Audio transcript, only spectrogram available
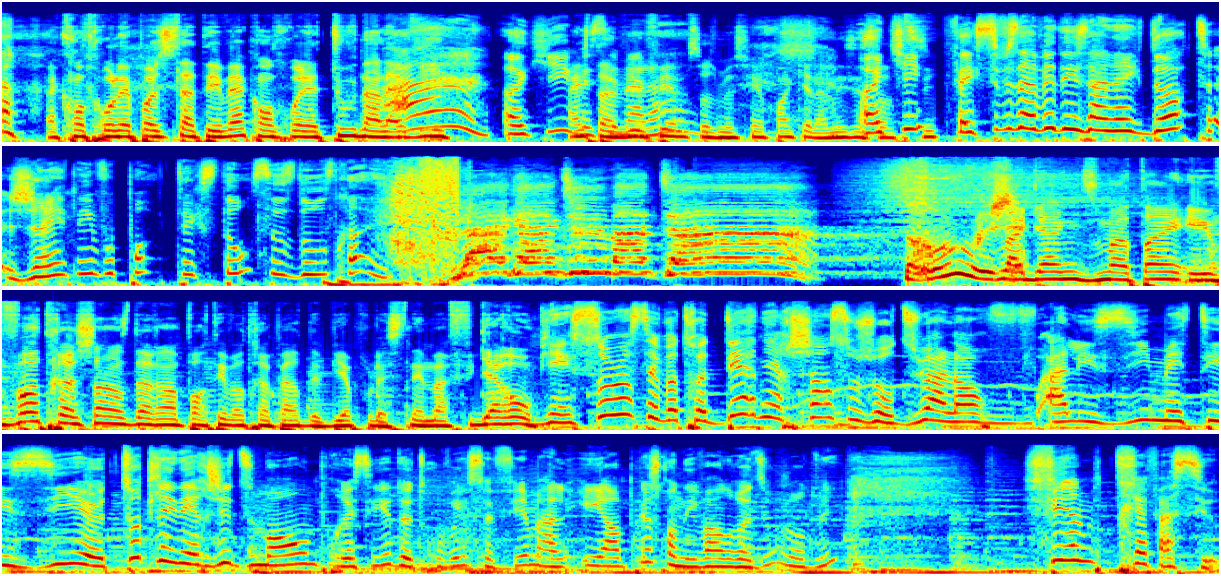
à contrôler pas juste la TV, à contrôler tout dans la vie. OK, Hey, mais c'est un vieux malade. film, ça. Je me souviens pas en quelle année c'est OK. sorti. Fait que si vous avez des anecdotes, gênez-vous pas. Texto 6 12 13 La gang du matin Rouge. La gang du matin et votre chance de remporter votre paire de billets pour le cinéma Figaro. Bien sûr, c'est votre dernière chance aujourd'hui. Alors, allez-y, mettez-y euh, toute l'énergie du monde pour essayer de trouver ce film. Et en plus, on est vendredi aujourd'hui. Film très facile.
